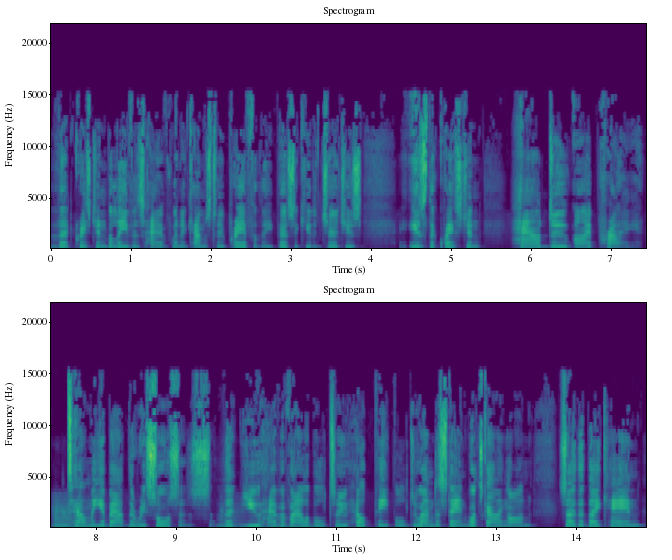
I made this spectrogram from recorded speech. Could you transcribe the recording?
that Christian believers have when it comes to prayer for the persecuted churches is the question how do I pray? Mm. Tell me about the resources that mm. you have available to help people to understand what's going on so that they can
